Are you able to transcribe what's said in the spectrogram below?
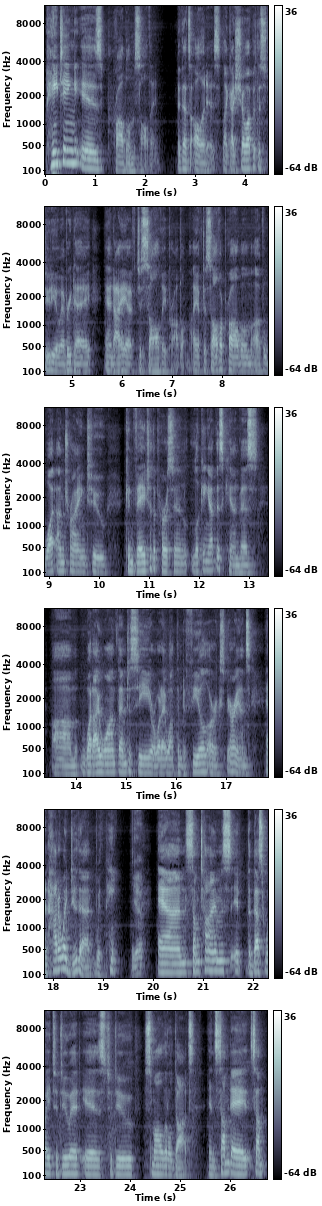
painting is problem solving. That's all it is. Like I show up at the studio every day and I have to solve a problem. I have to solve a problem of what I'm trying to convey to the person looking at this canvas. Um, what I want them to see or what I want them to feel or experience. And how do I do that with paint? Yeah. And sometimes it the best way to do it is to do small little dots. And someday, some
